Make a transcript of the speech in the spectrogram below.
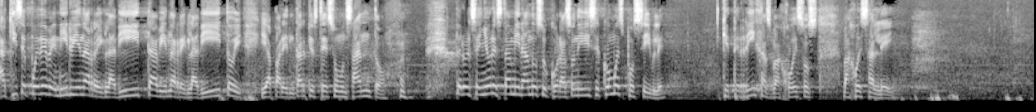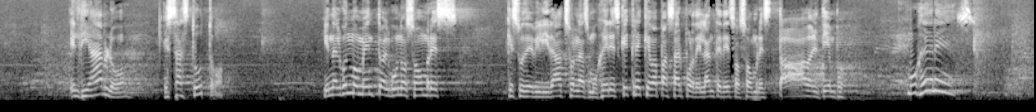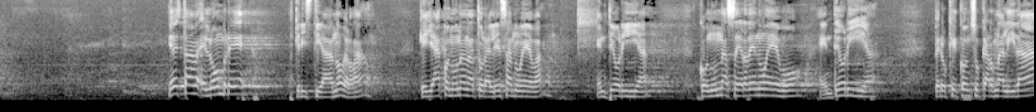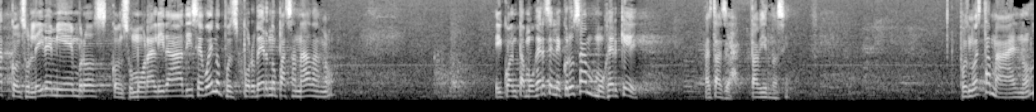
Aquí se puede venir bien arregladita, bien arregladito y, y aparentar que usted es un santo. Pero el Señor está mirando su corazón y dice, ¿cómo es posible que te rijas bajo, esos, bajo esa ley? El diablo es astuto. Y en algún momento algunos hombres que su debilidad son las mujeres, ¿qué cree que va a pasar por delante de esos hombres todo el tiempo? Mujeres. Ya está el hombre cristiano, ¿verdad? Que ya con una naturaleza nueva, en teoría, con un nacer de nuevo, en teoría, pero que con su carnalidad, con su ley de miembros, con su moralidad, dice, bueno, pues por ver no pasa nada, ¿no? Y cuanta mujer se le cruza, mujer que hasta ya, está viendo así. Pues no está mal, ¿no?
